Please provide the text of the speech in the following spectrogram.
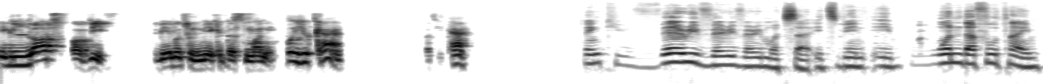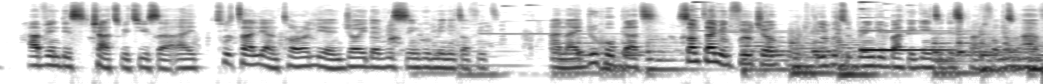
a lot of it, to be able to make this money. But you can. But you can. Thank you very, very, very much, sir. It's been a wonderful time having this chat with you, sir. I totally and thoroughly enjoyed every single minute of it. And I do hope that sometime in future we'll be able to bring you back again to this platform to have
